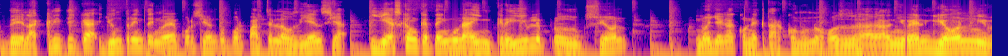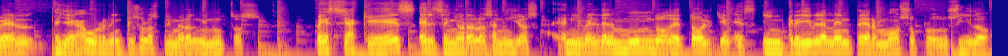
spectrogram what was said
de la crítica y un 39% por parte de la audiencia. Y es que aunque tenga una increíble producción, no llega a conectar con uno. O sea, a nivel guion, nivel, te llega a aburrir incluso los primeros minutos. Pese a que es el Señor de los Anillos, a nivel del mundo de Tolkien, es increíblemente hermoso, producido.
